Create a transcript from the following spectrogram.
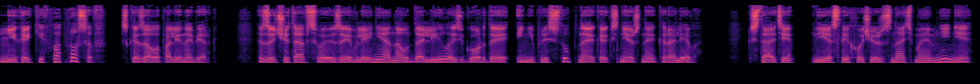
«Никаких вопросов», — сказала Полина Берг. Зачитав свое заявление, она удалилась, гордая и неприступная, как снежная королева. Кстати, если хочешь знать мое мнение,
